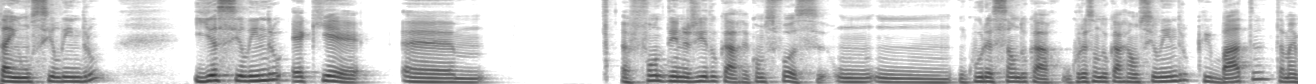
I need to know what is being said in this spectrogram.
tem um cilindro. E esse cilindro é que é um, a fonte de energia do carro. É como se fosse um, um, um coração do carro. O coração do carro é um cilindro que bate, também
